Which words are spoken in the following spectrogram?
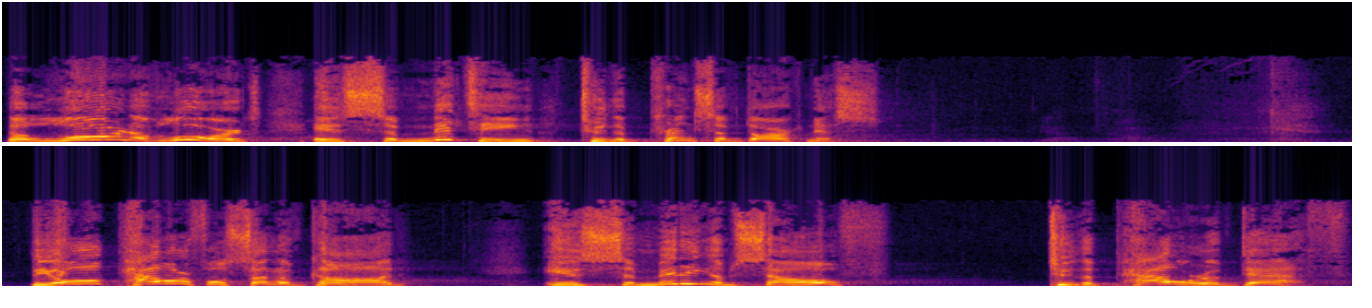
the Lord of Lords, is submitting to the Prince of Darkness. The all powerful Son of God is submitting himself to the power of death.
